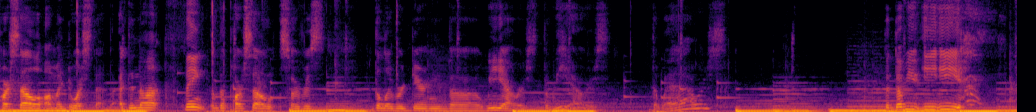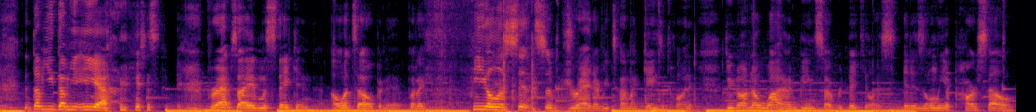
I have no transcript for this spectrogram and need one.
parcel on my doorstep. I did not think the parcel service delivered during the wee hours. The wee hours? The wee hours? The WEE. the WWE hours. Perhaps I am mistaken. I want to open it, but I feel a sense of dread every time I gaze upon it. Do not know why I'm being so ridiculous. It is only a parcel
